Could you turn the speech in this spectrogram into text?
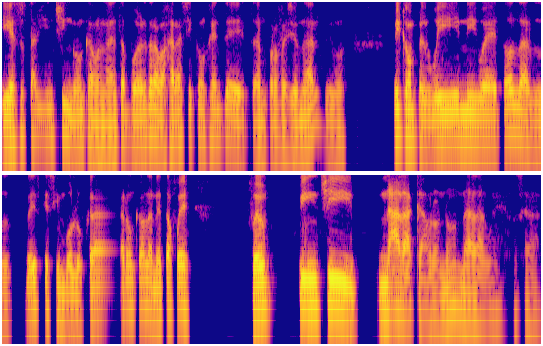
y eso está bien chingón, cabrón. La neta, poder trabajar así con gente tan profesional, digo, mi compa el Winnie, güey, todos las- que se involucraron, cabrón, la neta fue, fue un pinche nada, cabrón, ¿no? Nada, güey. O sea,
